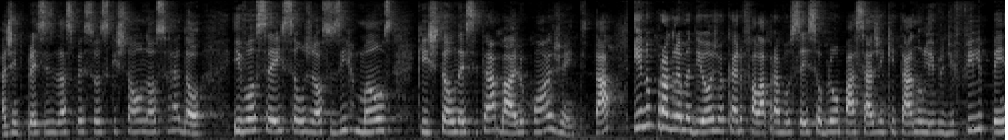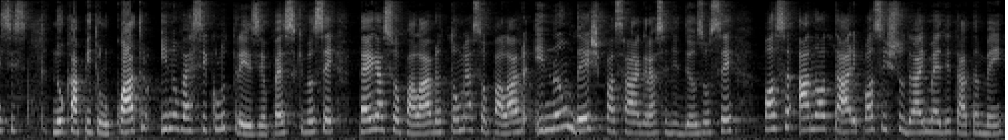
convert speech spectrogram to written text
A gente precisa das pessoas que estão ao nosso redor. E vocês são os nossos irmãos que estão nesse trabalho com a gente, tá? E no programa de hoje eu quero falar para vocês sobre uma passagem que está no livro de Filipenses, no capítulo 4 e no versículo 13. Eu peço que você pegue a sua palavra, tome a sua palavra e não deixe passar a graça de Deus. Você possa anotar e possa estudar e meditar também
